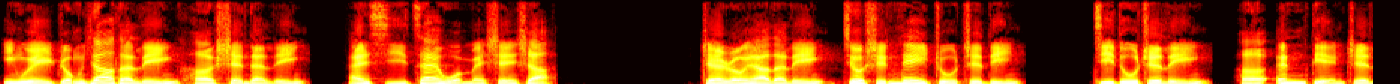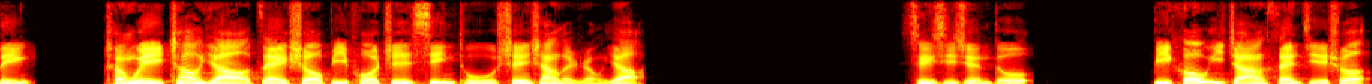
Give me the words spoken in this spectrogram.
因为荣耀的灵和神的灵安息在我们身上。这荣耀的灵就是内住之灵、基督之灵和恩典之灵，成为照耀在受逼迫之信徒身上的荣耀。信息选读，彼后一章三节说：“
